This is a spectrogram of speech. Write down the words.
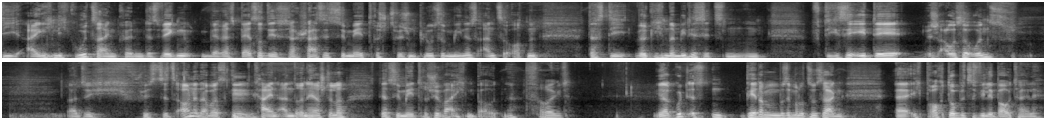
die eigentlich nicht gut sein können. Deswegen wäre es besser, die Chassis symmetrisch zwischen Plus und Minus anzuordnen, dass die wirklich in der Mitte sitzen. Und diese Idee ist außer uns, also ich wüsste jetzt auch nicht, aber es gibt keinen anderen Hersteller, der symmetrische Weichen baut. Ne? Verrückt. Ja, gut, es, Peter, man muss immer dazu sagen, äh, ich brauche doppelt so viele Bauteile.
